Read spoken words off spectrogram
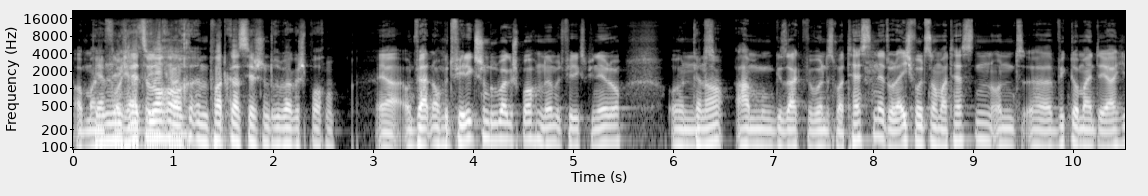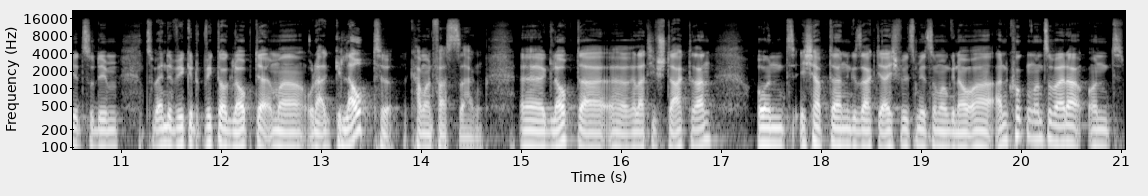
Ob man Wir haben letzte Woche kann. auch im Podcast hier schon drüber gesprochen. Ja, und wir hatten auch mit Felix schon drüber gesprochen, ne, mit Felix Pinedo. Und Genau. haben gesagt, wir wollen das mal testen jetzt. Oder ich wollte es nochmal testen. Und äh, Victor meinte ja hier zu dem, zum Ende, Vic- Victor glaubt ja immer, oder glaubte, kann man fast sagen, äh, glaubt da äh, relativ stark dran. Und ich habe dann gesagt, ja, ich will es mir jetzt nochmal genauer angucken und so weiter. Und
